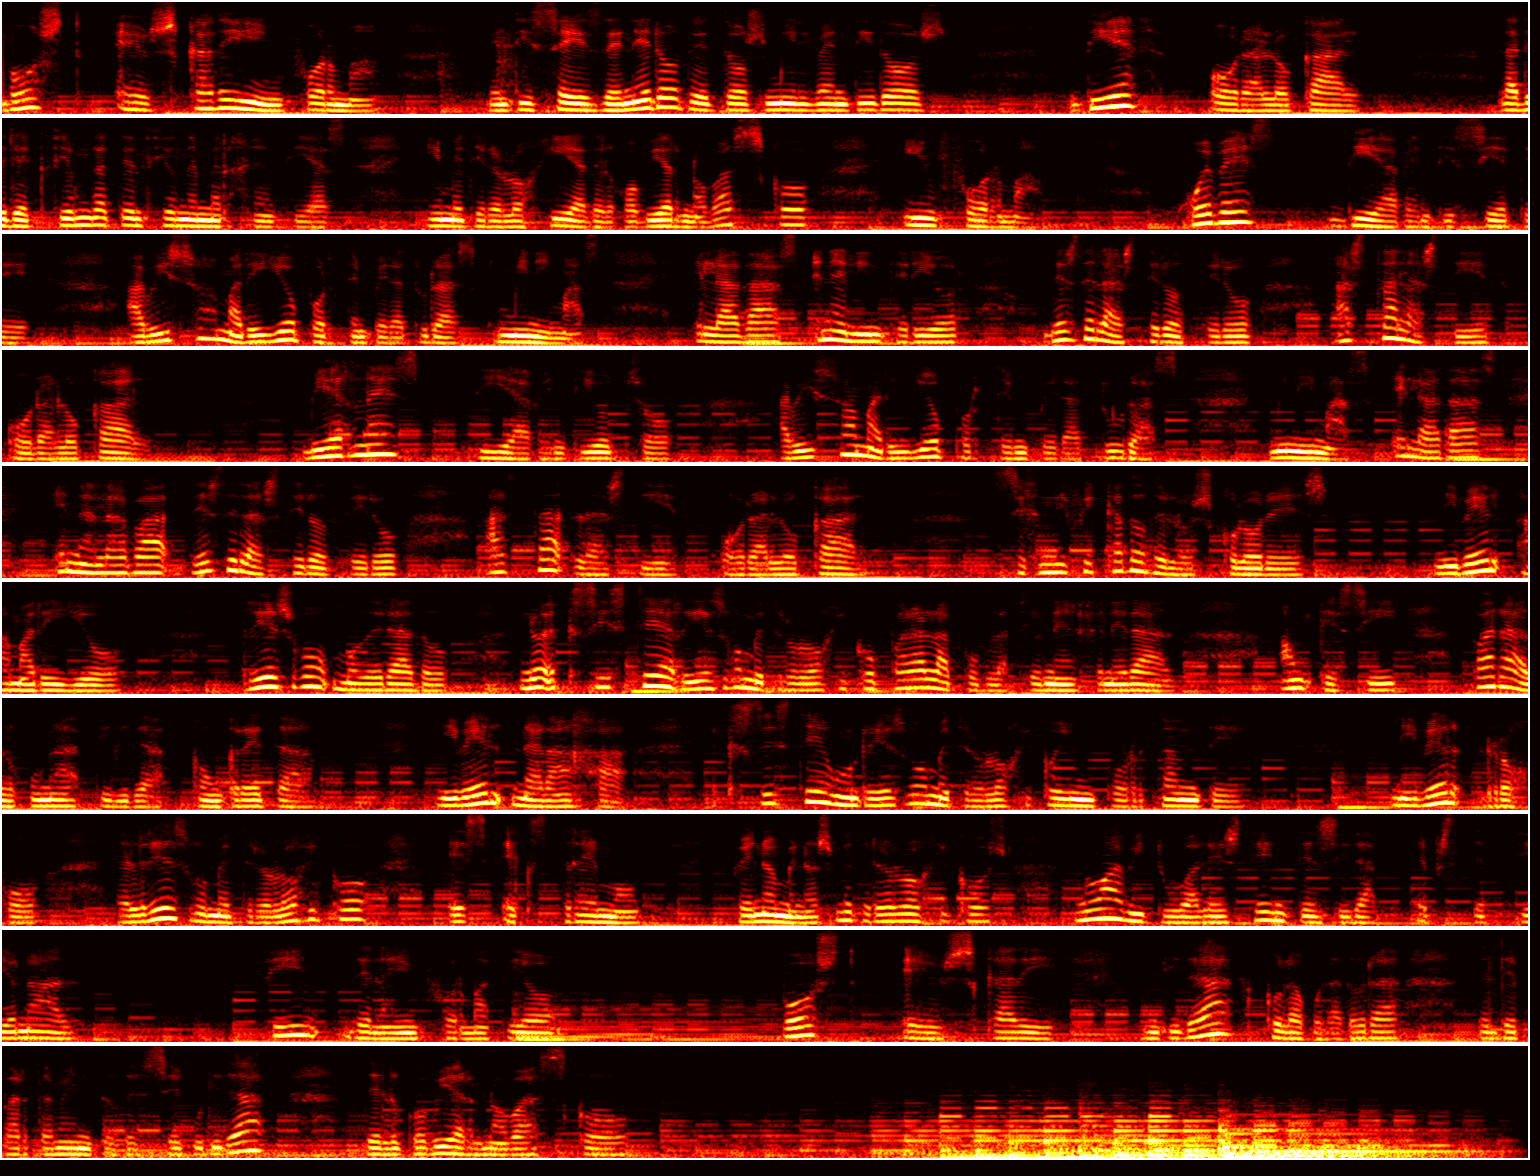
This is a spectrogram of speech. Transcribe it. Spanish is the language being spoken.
Bost Euskadi informa, 26 de enero de 2022, 10 hora local. La Dirección de Atención de Emergencias y Meteorología del Gobierno Vasco informa. Jueves, día 27. Aviso amarillo por temperaturas mínimas heladas en el interior desde las 00 hasta las 10 hora local. Viernes, día 28 aviso amarillo por temperaturas mínimas heladas en Álava desde las 00 hasta las 10 hora local. Significado de los colores. Nivel amarillo. Riesgo moderado. No existe riesgo meteorológico para la población en general, aunque sí para alguna actividad concreta. Nivel naranja. Existe un riesgo meteorológico importante. Nivel rojo. El riesgo meteorológico es extremo. Fenómenos meteorológicos no habituales de intensidad excepcional. Fin de la información. Post Euskadi, entidad colaboradora del Departamento de Seguridad del Gobierno Vasco.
